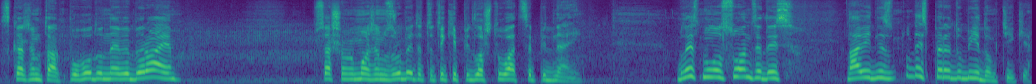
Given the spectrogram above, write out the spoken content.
скажімо так, погоду не вибираємо. Все, що ми можемо зробити, то тільки підлаштуватися під неї. Блиснуло сонце десь навіть ну, десь перед обідом тільки.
